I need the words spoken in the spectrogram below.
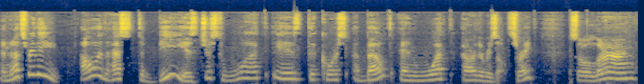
and that's really all it has to be is just what is the course about and what are the results right? So learn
